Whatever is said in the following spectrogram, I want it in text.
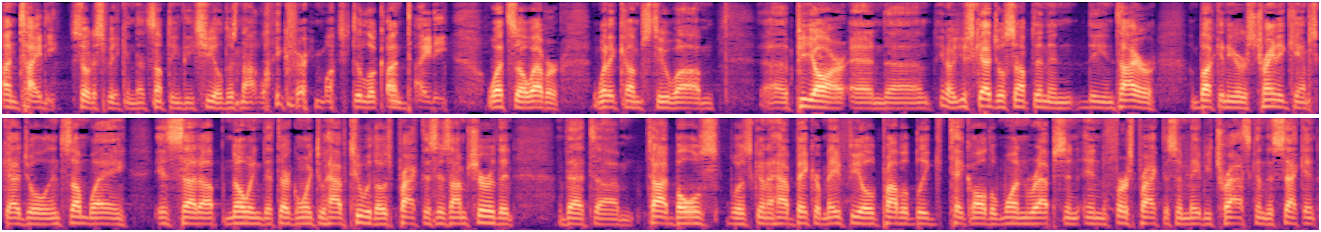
untidy, so to speak, and that's something the Shield does not like very much to look untidy whatsoever when it comes to. Um, uh, PR and uh, you know you schedule something and the entire Buccaneers training camp schedule in some way is set up knowing that they're going to have two of those practices. I'm sure that that um, Todd Bowles was going to have Baker Mayfield probably take all the one reps in, in the first practice and maybe Trask in the second.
